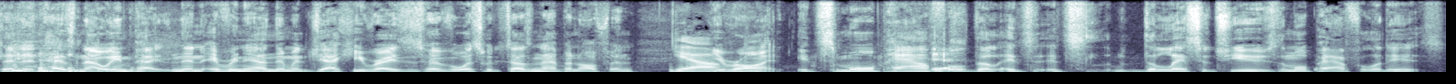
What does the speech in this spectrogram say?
then it has no impact. And then every now and then when Jackie raises her voice, which doesn't happen often, Yeah. you're right. It's more powerful. Yeah. The, it's it's the less it's used, the more powerful it is.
